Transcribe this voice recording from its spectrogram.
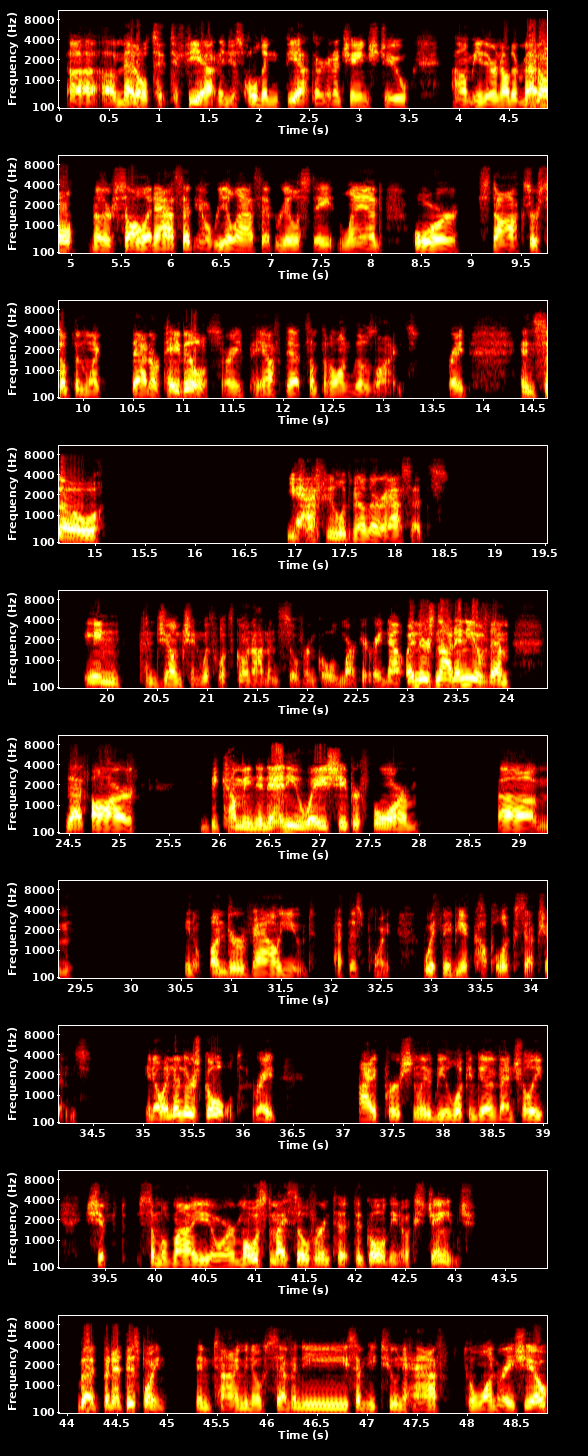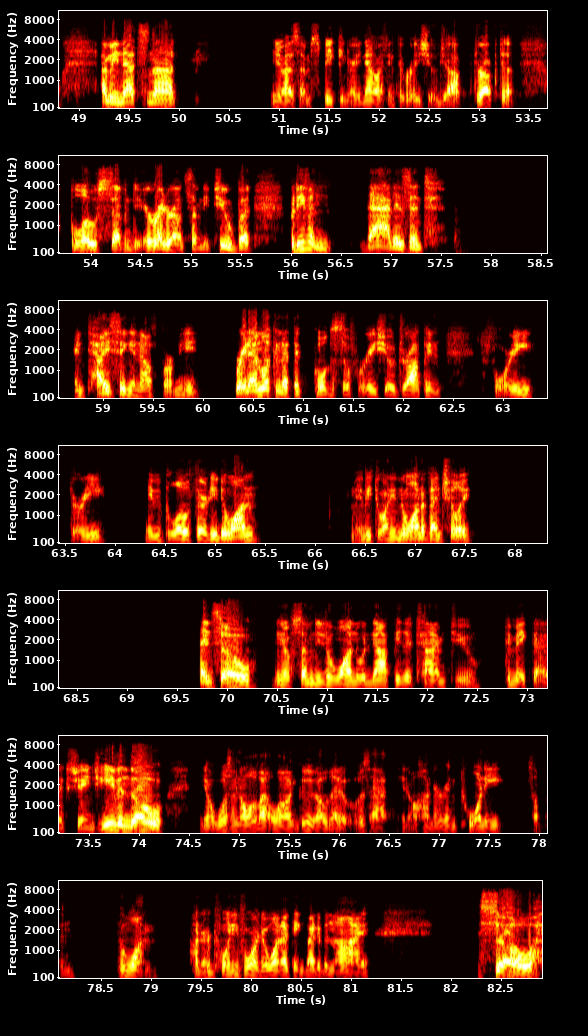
a, uh, a metal to, to, fiat and just hold it in fiat. They're going to change to um, either another metal, another solid asset, you know, real asset, real estate, land, or stocks, or something like that, or pay bills, right? Pay off debt, something along those lines, right? And so you have to be looking at other assets in conjunction with what's going on in the silver and gold market right now. And there's not any of them that are becoming in any way, shape, or form, um, you know, undervalued at this point, with maybe a couple exceptions. you know, and then there's gold, right? I personally would be looking to eventually shift some of my or most of my silver into to gold, you know, exchange. But but at this point in time, you know, 70, 72 and a half to one ratio, I mean, that's not, you know, as I'm speaking right now, I think the ratio drop, dropped to below 70 or right around 72. But but even that isn't enticing enough for me. Right. I'm looking at the gold to silver ratio dropping 40, 30, maybe below 30 to 1 maybe 20 to 1 eventually. And so, you know, 70 to 1 would not be the time to to make that exchange, even though, you know, it wasn't all that long ago that it was at, you know, 120 something to 1. 124 to 1, I think might have been the high. So,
